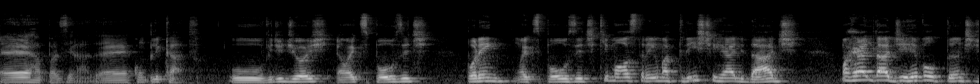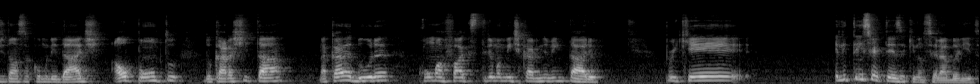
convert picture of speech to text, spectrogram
É, rapaziada, é complicado. O vídeo de hoje é um exposed, porém um exposed que mostra aí uma triste realidade, uma realidade revoltante de nossa comunidade, ao ponto do cara chitar na cara dura com uma faca extremamente cara no inventário. Porque ele tem certeza que não será banido.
